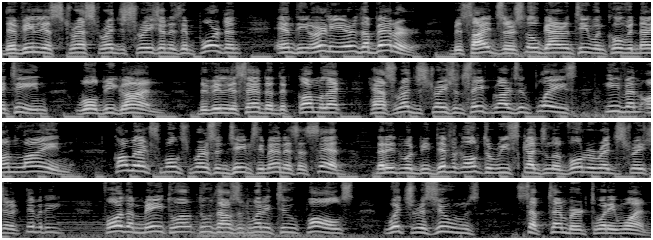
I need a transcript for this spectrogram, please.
De Villa stressed registration is important and the earlier the better. Besides, there's no guarantee when COVID-19 will be gone. De Villa said that the COMELEC has registration safeguards in place even online. COMELEC spokesperson James Jimenez has said that it would be difficult to reschedule a voter registration activity for the May 2022 polls, which resumes September 21.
